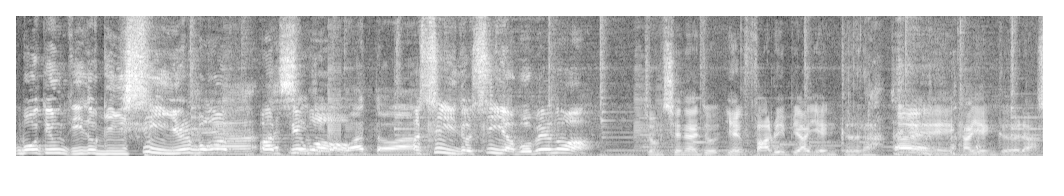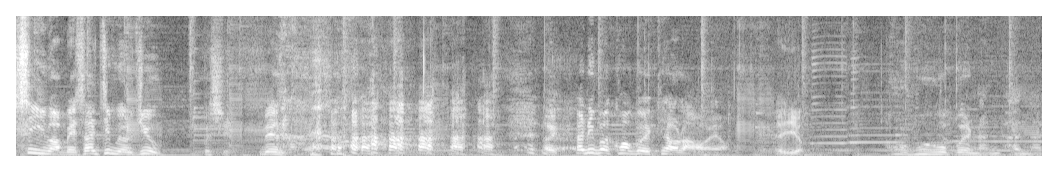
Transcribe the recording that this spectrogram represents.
无张题就易死，你无啊啊啊死就没法度啊啊死就死啊，无变怎？现在就现在就严法律比较严格啦，哎哎，它严格啦，死嘛，袂使啉药酒，不行。袂。哎，啊，你捌看过跳楼的哦？哎呦，哦，会会不会难很难？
